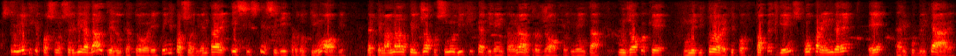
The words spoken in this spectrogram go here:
strumenti che possono servire ad altri educatori e quindi possono diventare essi stessi dei prodotti nuovi, perché man mano che il gioco si modifica diventa un altro gioco, diventa un gioco che un editore tipo Top Games può prendere e ripubblicare.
